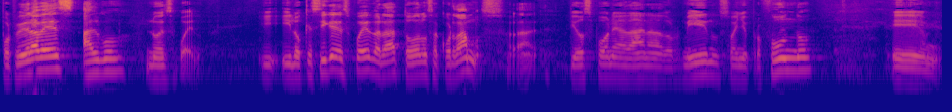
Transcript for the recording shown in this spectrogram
Por primera vez algo no es bueno. Y, lo que sigue después, ¿verdad? Todos nos acordamos. Dios pone a Adán a dormir, un sueño profundo. Eh,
